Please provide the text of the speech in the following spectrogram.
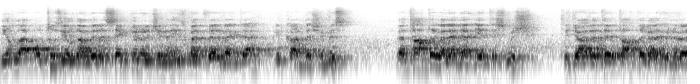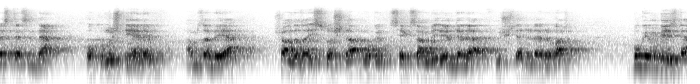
yıllar 30 yıldan beri sektörün içinde hizmet vermekte bir kardeşimiz ve Tahtakale'de yetişmiş ticareti Tahtakale Üniversitesi'nde okumuş diyelim Hamza Bey'e. Şu anda da İstoç'ta bugün 81 ilde de müşterileri var. Bugün bizde,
